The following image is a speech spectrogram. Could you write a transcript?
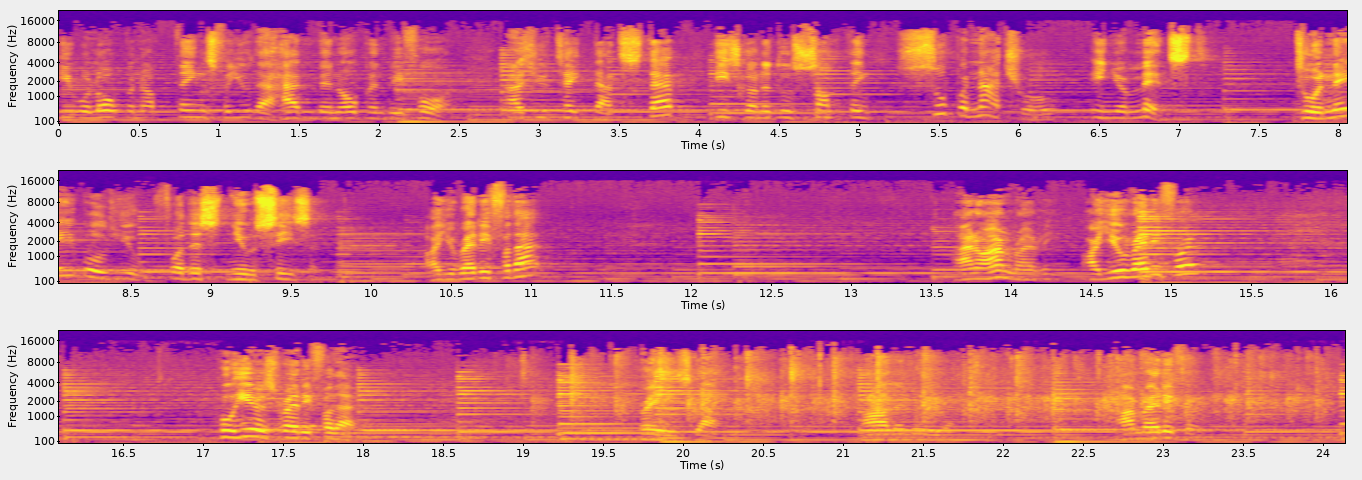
he will open up things for you that hadn't been opened before. As you take that step, He's going to do something supernatural in your midst to enable you for this new season. Are you ready for that? I know I'm ready. Are you ready for it? Who here is ready for that? Praise God. Hallelujah. I'm ready for it.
